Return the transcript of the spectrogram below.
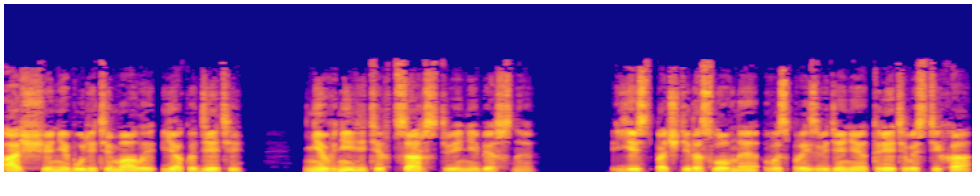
«Аще не будете малы, яко дети, не внидите в Царствие Небесное». Есть почти дословное воспроизведение третьего стиха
